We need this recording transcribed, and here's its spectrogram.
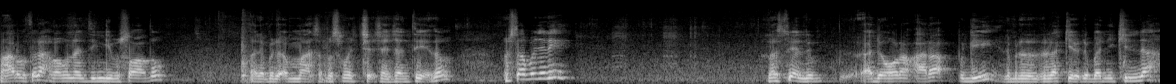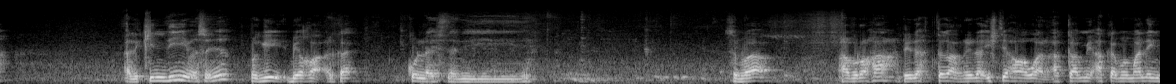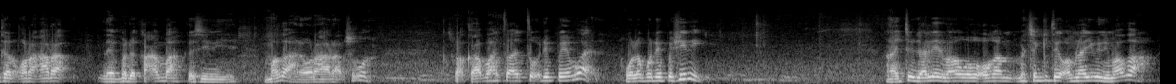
Ma'ruf tu lah bangunan tinggi besar tu. Daripada emas apa semua Church yang cantik tu. Lepas tu apa jadi? Lepas tu yang ada orang Arab pergi Daripada lelaki daripada Bani Kindah. Al-Kindi maksudnya Pergi berak dekat Kulais tadi. Sebab Abraha dia dah terang dia dah isytihar awal. Kami akan memalingkan orang Arab daripada Kaabah ke sini. Marahlah orang Arab semua. Sebab Kaabah tu atuk dia pun yang buat walaupun dia syirik. Ha, itu dalil bahawa orang macam kita orang Melayu ni marah.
